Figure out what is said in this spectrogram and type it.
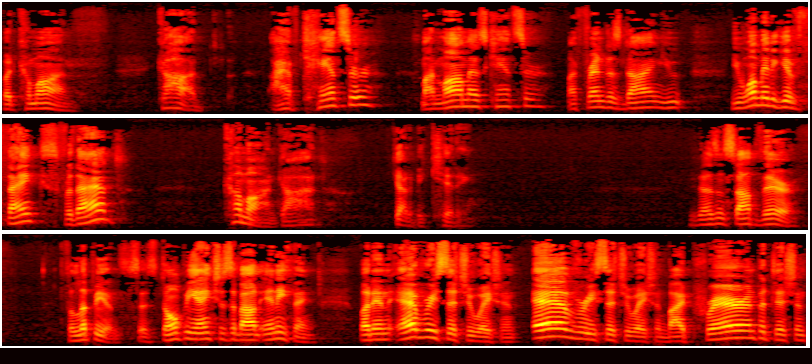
But come on, God, I have cancer. My mom has cancer. My friend is dying. You, you want me to give thanks for that? Come on, God. You got to be kidding. He doesn't stop there. Philippians says, Don't be anxious about anything, but in every situation, every situation, by prayer and petition,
